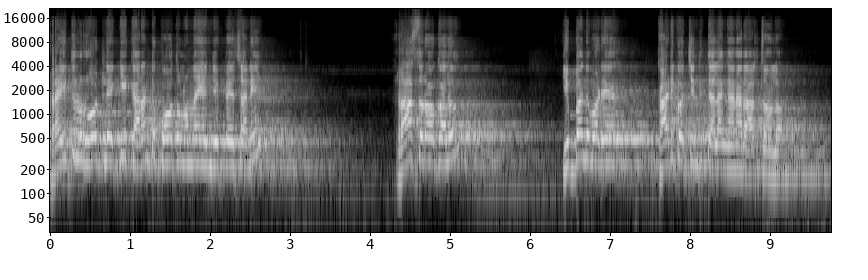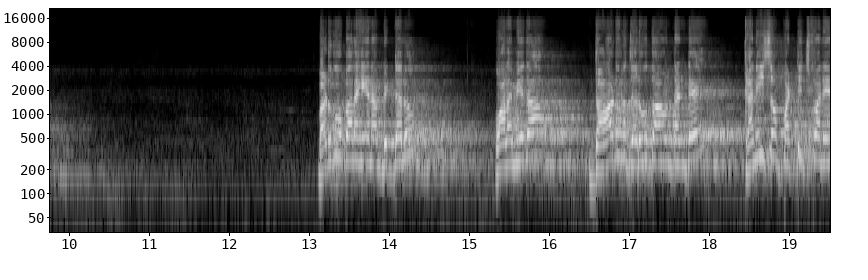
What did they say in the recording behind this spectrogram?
రైతులు రోడ్లెక్కి కరెంటు కోతలు ఉన్నాయని చెప్పేసి అని రాష్ట్ర రోగాలు ఇబ్బంది పడే కాడికి వచ్చింది తెలంగాణ రాష్ట్రంలో. బడుగు బలహీన బిడ్డలు వాళ్ళ మీద దాడులు జరుగుతూ ఉంటుంటే కనీసం పట్టించుకునే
